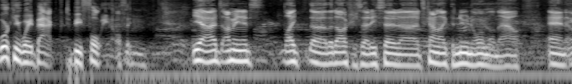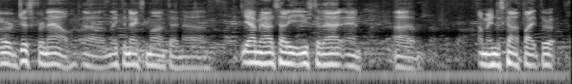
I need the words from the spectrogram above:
working your way back to be fully healthy. Yeah, I, I mean it's like uh, the doctor said. He said uh, it's kind of like the new normal now, and or just for now, uh, like the next month. And uh, yeah, I mean I just had to get used to that, and uh, I mean just kind of fight through it.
